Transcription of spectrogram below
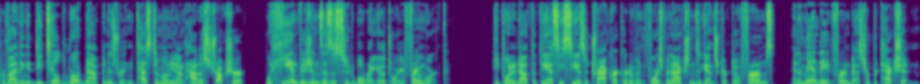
providing a detailed roadmap in his written testimony on how to structure what he envisions as a suitable regulatory framework. He pointed out that the SEC has a track record of enforcement actions against crypto firms and a mandate for investor protection.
